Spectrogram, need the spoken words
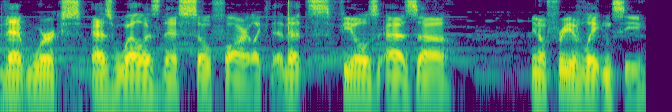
that works as well as this so far. Like th that feels as uh, you know free of latency.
